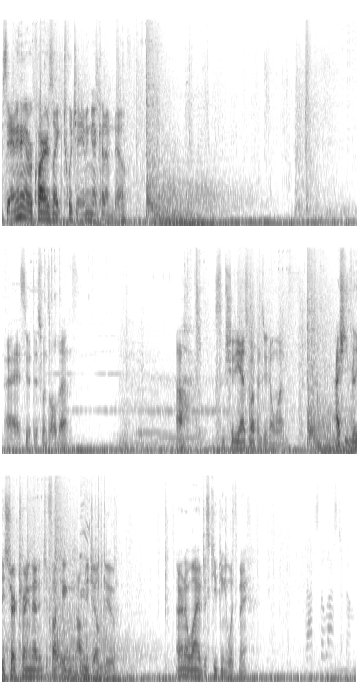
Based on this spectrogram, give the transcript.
See, anything that requires, like, Twitch aiming, I kind of know. Alright, let's see what this one's all about. Ah, some shitty ass weapons we don't want. I should really start turning that into fucking Omnigel goo. I don't know why I'm just keeping it with me. That's the last of them.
